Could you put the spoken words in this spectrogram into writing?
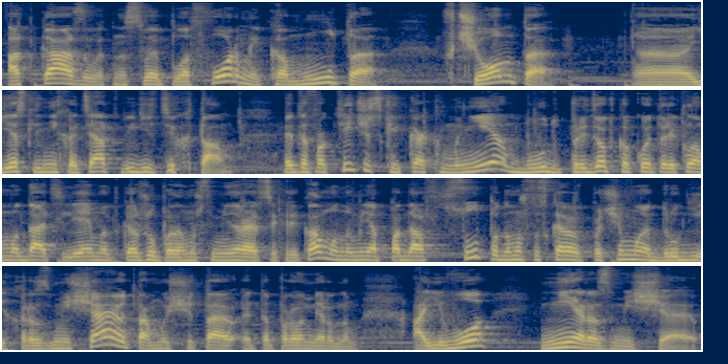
отказывать на своей платформе кому-то в чем-то, э, если не хотят видеть их там. Это фактически как мне будут, придет какой-то рекламодатель, я им откажу, потому что мне нравится их реклама, он у меня подаст в суд, потому что скажут, почему я других размещаю там и считаю это правомерным, а его не размещаю.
